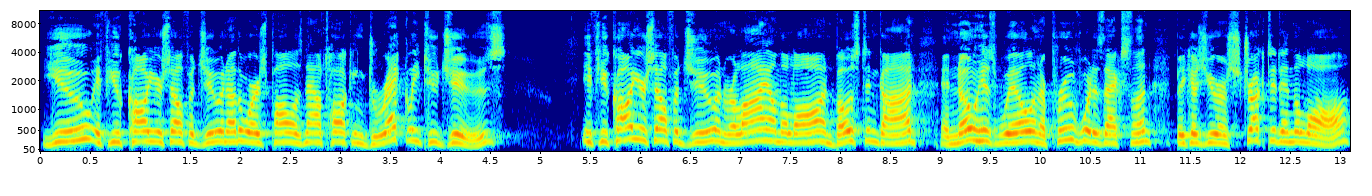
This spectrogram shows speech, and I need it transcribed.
You, if you call yourself a Jew, in other words, Paul is now talking directly to Jews. If you call yourself a Jew and rely on the law and boast in God and know His will and approve what is excellent because you're instructed in the law,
